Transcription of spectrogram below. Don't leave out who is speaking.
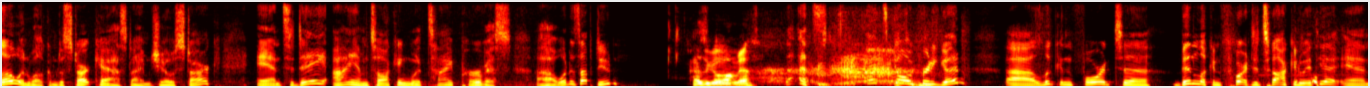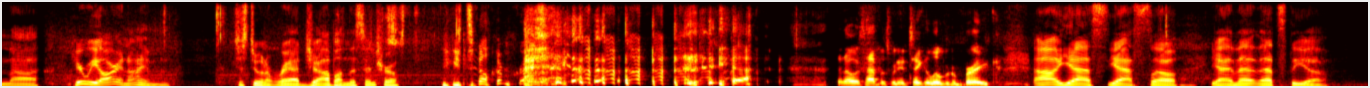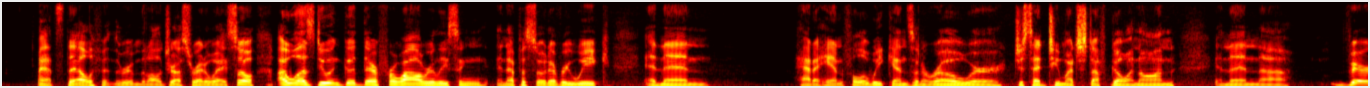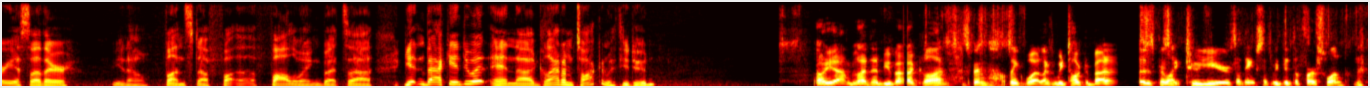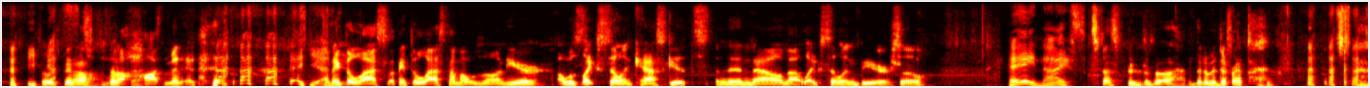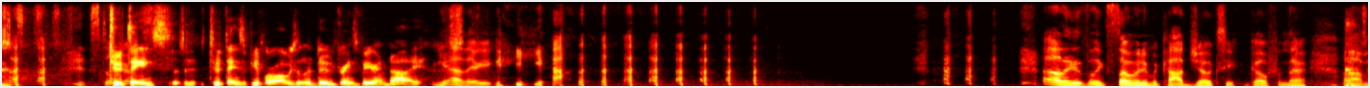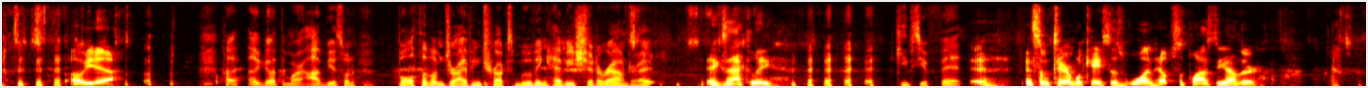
Speaker 1: Hello and welcome to Starkcast. I'm Joe Stark, and today I am talking with Ty Purvis. Uh, what is up, dude?
Speaker 2: How's it going, man?
Speaker 1: That's that's going pretty good. Uh, looking forward to been looking forward to talking with you, and uh, here we are, and I am just doing a rad job on this intro. You can tell I'm rusty.
Speaker 2: yeah. It always happens when you take a little bit of break.
Speaker 1: Ah, yes, yes. So yeah, and that that's the uh, that's the elephant in the room that I'll address right away. So I was doing good there for a while, releasing an episode every week, and then had a handful of weekends in a row where just had too much stuff going on, and then uh, various other you know fun stuff fo- uh, following. But uh, getting back into it, and uh, glad I'm talking with you, dude.
Speaker 2: Oh yeah, I'm glad to you back on. It's been I think what like we talked about. It's been like two years I think since we did the first one. So it's been a
Speaker 1: Yes,
Speaker 2: been a
Speaker 1: that.
Speaker 2: hot minute.
Speaker 1: yeah,
Speaker 2: I think the last I think the last time I was on here I was like selling caskets, and then now I'm out like selling beer. So
Speaker 1: hey, nice.
Speaker 2: that's a bit of a, a bit of a different. Two things two things that people are always going to do: drink beer and die.
Speaker 1: Yeah, there you go. Yeah. Oh, there's like so many macabre jokes you could go from there. Um,
Speaker 2: Oh yeah,
Speaker 1: I'll go with the more obvious one. Both of them driving trucks, moving heavy shit around, right?
Speaker 2: exactly.
Speaker 1: Keeps you fit.
Speaker 2: In some terrible cases, one helps supplies the other.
